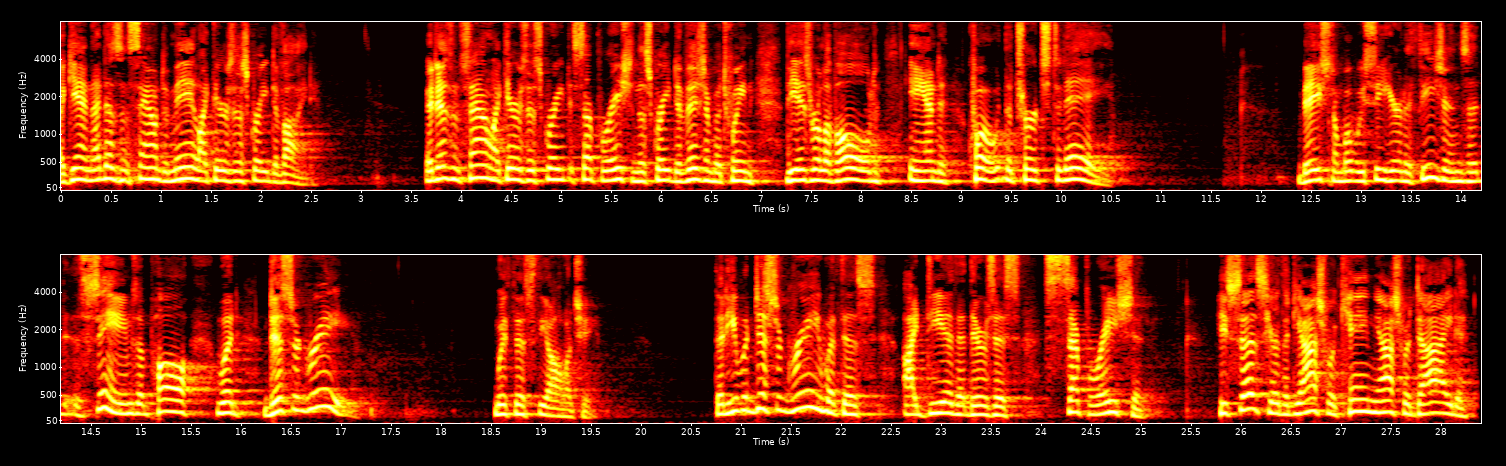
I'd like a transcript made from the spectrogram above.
Again, that doesn't sound to me like there's this great divide. It doesn't sound like there's this great separation, this great division between the Israel of old and, quote, the church today. Based on what we see here in Ephesians, it seems that Paul would disagree with this theology. That he would disagree with this idea that there's this separation. He says here that Yahshua came, Yahshua died,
